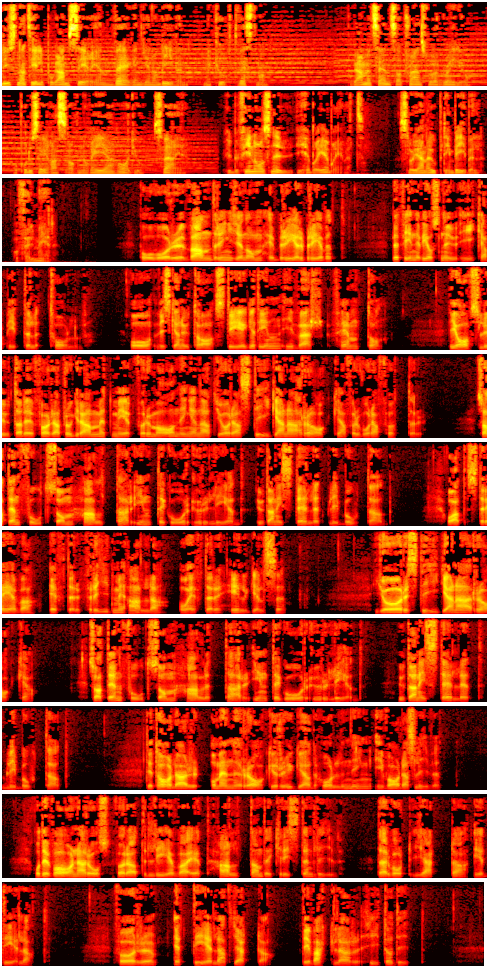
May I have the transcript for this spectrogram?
Du lyssnar till programserien Vägen genom Bibeln med Kurt Westman. Programmet sänds av Transworld Radio och produceras av Norea Radio Sverige. Vi befinner oss nu i Hebreerbrevet. Slå gärna upp din bibel och följ med. På vår vandring genom Hebreerbrevet befinner vi oss nu i kapitel 12 och vi ska nu ta steget in i vers 15. Vi avslutade förra programmet med förmaningen att göra stigarna raka för våra fötter, så att den fot som haltar inte går ur led utan istället blir botad, och att sträva efter frid med alla och efter helgelse. Gör stigarna raka, så att den fot som haltar inte går ur led utan istället bli botad. Det talar om en rakryggad hållning i vardagslivet och det varnar oss för att leva ett haltande kristenliv där vårt hjärta är delat. För ett delat hjärta, det vacklar hit och dit.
